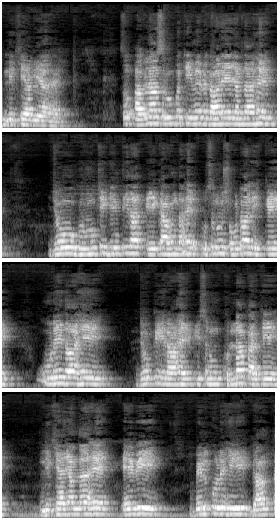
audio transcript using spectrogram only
ਲਿਖਿਆ ਗਿਆ ਹੈ। ਸੋ ਅਗਲਾ ਸਰੂਪ ਕਿਵੇਂ ਵਿਗਾੜਿਆ ਜਾਂਦਾ ਹੈ? ਜੋ ਗੁਰਮੁਖੀ ਗਿਣਤੀ ਦਾ ਏਕਾ ਹੁੰਦਾ ਹੈ ਉਸ ਨੂੰ ਛੋਟਾ ਲਿਖ ਕੇ ਊੜੇ ਦਾ ਇਹ ਜੋ ਘੇਰਾ ਹੈ ਇਸ ਨੂੰ ਖੁੱਲਾ ਕਰਕੇ ਲਿਖਿਆ ਜਾਂਦਾ ਹੈ। ਇਹ ਵੀ ਬਿਲਕੁਲ ਹੀ ਗਲਤ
